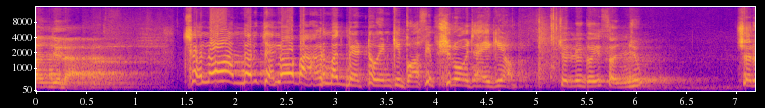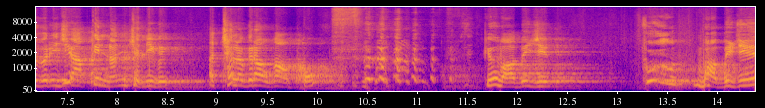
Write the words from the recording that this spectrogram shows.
संजुला चलो, अंदर चलो, बाहर मत बैठो, इनकी गॉसिप शुरू हो जाएगी अब। चली गई संजू। शर्वरी जी, आपकी नन चली गई। अच्छा लग रहा होगा आपको। क्यों, भाभी जी? भाभी जी?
